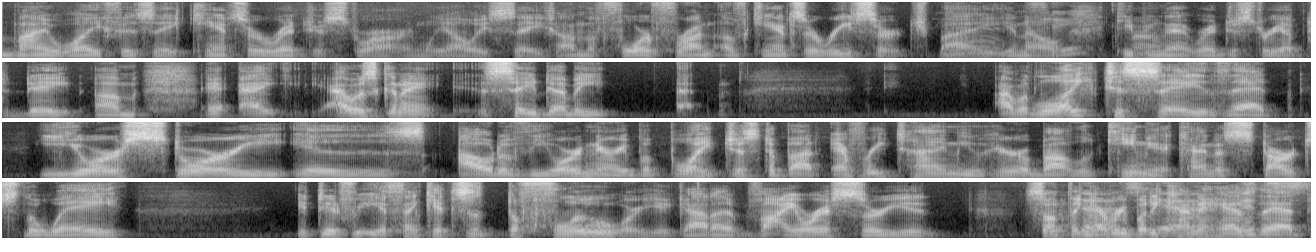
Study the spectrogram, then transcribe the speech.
my wife is a cancer registrar, and we always say on the forefront of cancer research by yeah, you know see? keeping wow. that registry up to date. Um, I, I was going to say, Debbie, uh, I would like to say that your story is out of the ordinary, but boy, just about every time you hear about leukemia, it kind of starts the way it did for you. You think it's the flu, or you got a virus, or you something. Does, Everybody yeah. kind of has it's, that.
